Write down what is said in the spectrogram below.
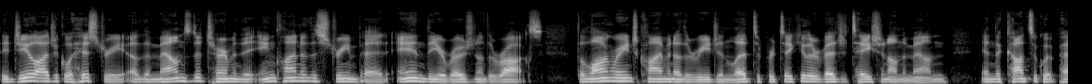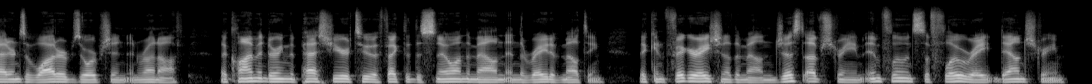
The geological history of the mountains determined the incline of the stream bed and the erosion of the rocks. The long range climate of the region led to particular vegetation on the mountain and the consequent patterns of water absorption and runoff. The climate during the past year or two affected the snow on the mountain and the rate of melting. The configuration of the mountain just upstream influenced the flow rate downstream,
